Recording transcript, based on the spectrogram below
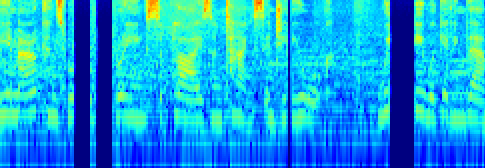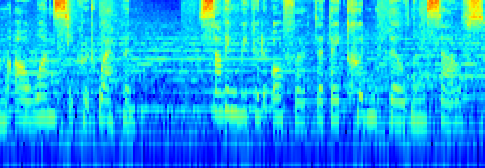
The Americans were bringing supplies and tanks into York. We were giving them our one secret weapon, something we could offer that they couldn't build themselves.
